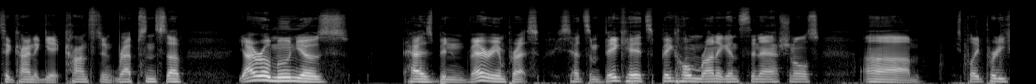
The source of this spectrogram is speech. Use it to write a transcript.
to kind of get constant reps and stuff. Yairo Munoz has been very impressive. He's had some big hits, big home run against the Nationals. Um, he's played pretty,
